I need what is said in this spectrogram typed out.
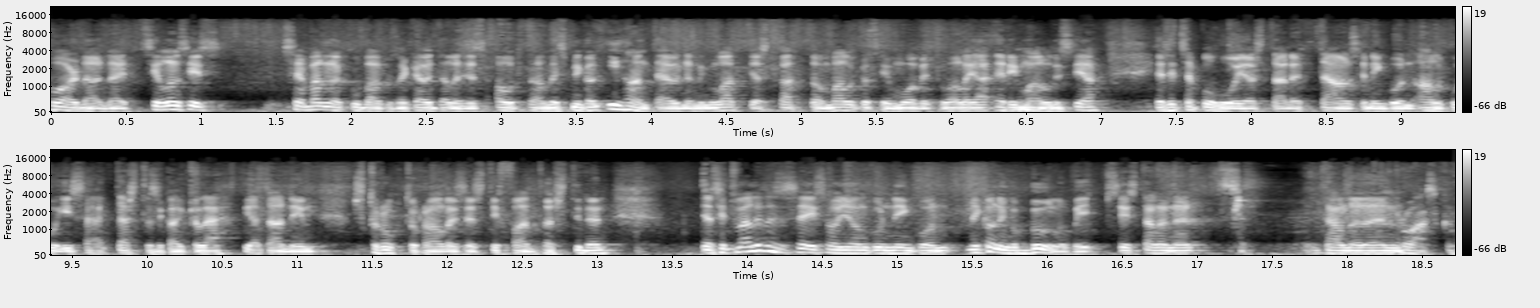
hoardaa näitä. Silloin siis se välillä kuva, kun se käy tällaisessa autotallissa, mikä on ihan täynnä niin lattiasta kattoon valkoisia muovituoleja, eri mallisia. Ja sitten se puhuu jostain, että tämä on se niin kuin alkuisä, että tästä se kaikki lähti ja tämä on niin strukturaalisesti fantastinen. Ja sitten välillä se seisoo jonkun, niin kuin, mikä on niin kuin bullwhip, siis tällainen tällainen ruoska.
